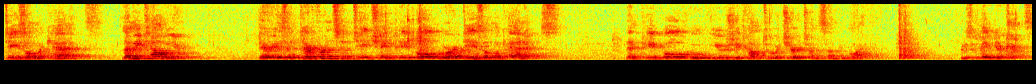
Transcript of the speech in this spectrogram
diesel mechanics. Let me tell you, there is a difference in teaching people who are diesel mechanics than people who usually come to a church on Sunday morning. There's a big difference.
